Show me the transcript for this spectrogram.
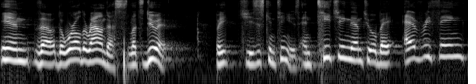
in the, the world around us. Let's do it. But Jesus continues, and teaching them to obey everything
